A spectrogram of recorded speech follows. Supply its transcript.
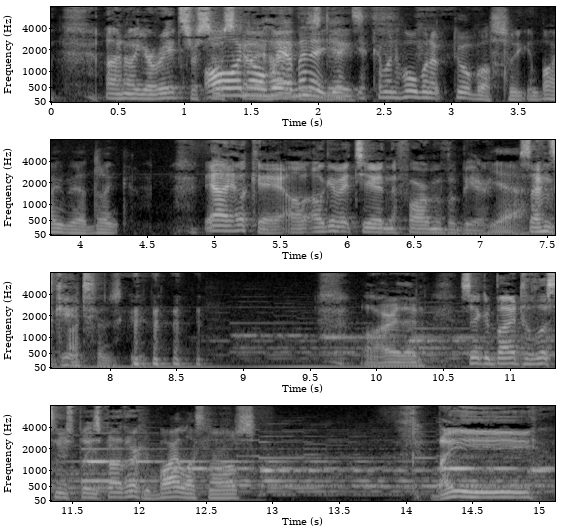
I know your rates are so. oh no! Wait a minute. You're, you're coming home in October, so you can buy me a drink. Yeah, okay. I'll, I'll give it to you in the form of a beer. Yeah, sounds That good. sounds good. All right then. Say goodbye to the listeners, please, Father. Goodbye, listeners. Bye.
